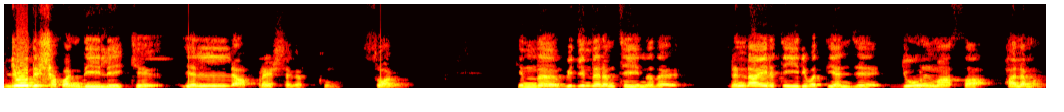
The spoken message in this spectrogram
ജ്യോതിഷ പങ്ക്തിയിലേക്ക് എല്ലാ പ്രേക്ഷകർക്കും സ്വാഗതം. ഇന്ന് വിചിന്തനം ചെയ്യുന്നത് രണ്ടായിരത്തി ഇരുപത്തി അഞ്ച് ജൂൺ മാസ ഫലമാണ്.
